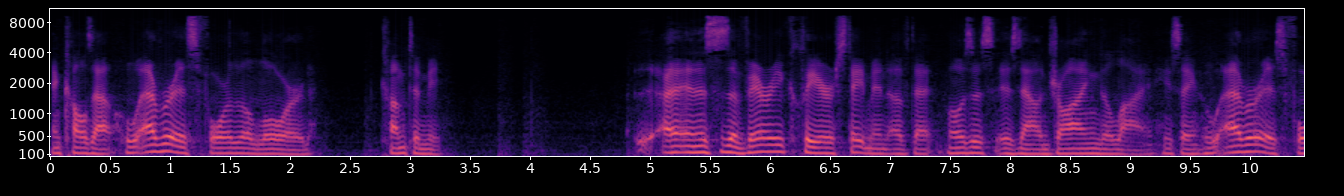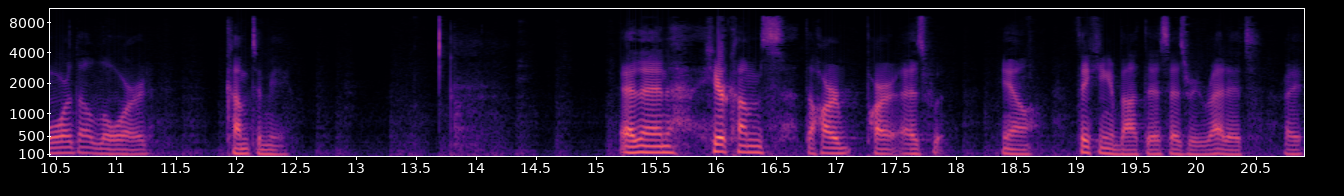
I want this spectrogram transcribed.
and calls out, Whoever is for the Lord, come to me Uh, and this is a very clear statement of that Moses is now drawing the line. He's saying, Whoever is for the Lord, come to me. And then here comes the hard part as you know, thinking about this as we read it, right?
